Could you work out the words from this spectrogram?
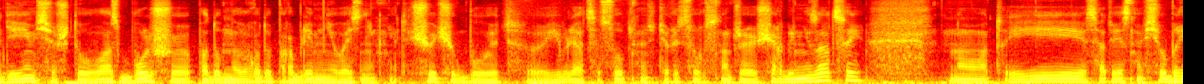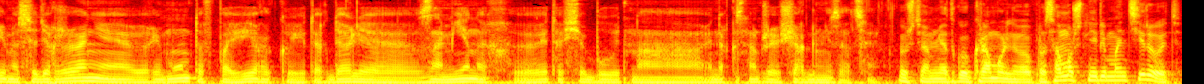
надеемся, что у вас больше подобного рода проблем не возникнет. Счетчик будет являться собственностью ресурсоснабжающей организации, ну вот, и, соответственно, все время содержания, ремонтов, поверок и так далее, замен их, это все будет на энергоснабжающей организации. Слушайте, а у меня такой крамольный вопрос. А может не ремонтировать?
